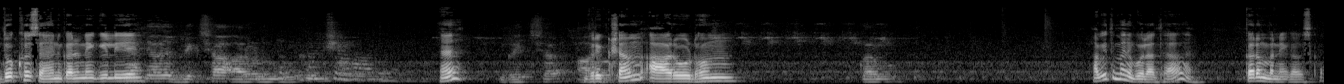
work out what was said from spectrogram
दुख सहन करने के लिए। क्या है? वृक्षा आरोढ़ हैं वृक्ष वृक्षम आरोढ़ुम कर्म अभी तो मैंने बोला था, कर्म बनेगा उसका।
